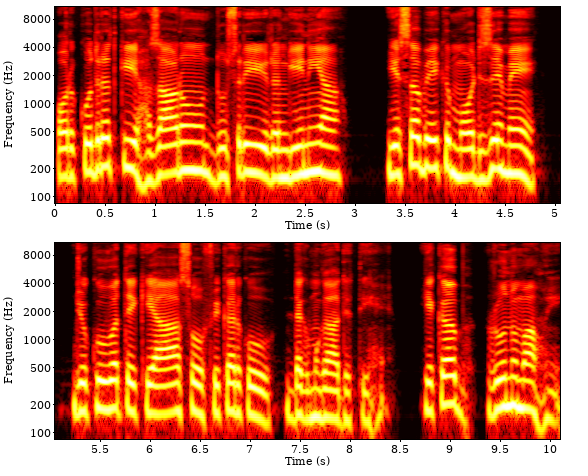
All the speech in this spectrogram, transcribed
اور قدرت کی ہزاروں دوسری رنگینیاں، یہ سب ایک معجزے میں جو قوت قیاس و فکر کو ڈگمگا دیتی ہیں۔ یہ کب رونما ہوئی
